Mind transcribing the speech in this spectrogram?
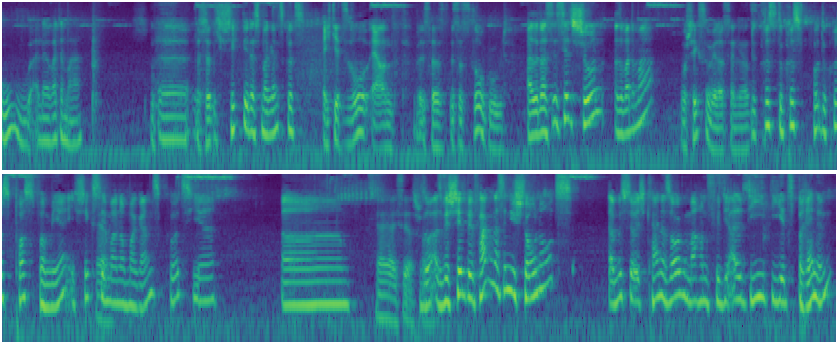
Uh, Alter, warte mal. Äh, ich, ich schick dir das mal ganz kurz. Echt jetzt so ernst? Ist das, ist das so gut? Also das ist jetzt schon, also warte mal, Wo schickst du mir das denn du jetzt? kriegst, du kriegst, du kriegst Post von mir. Ich schick's Ja. dir mal noch mal ganz kurz hier. Ähm, Ja, ja, ich sehe das schon. so, also wir, wir packen das in die Show Notes. Da müsst ihr euch keine Sorgen machen für die all die, die jetzt brennen.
